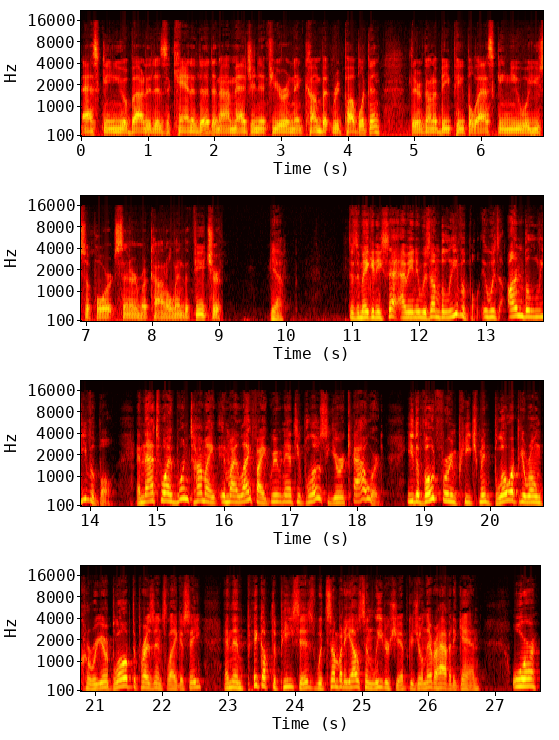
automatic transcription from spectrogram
asking you about it as a candidate. And I imagine if you're an incumbent Republican, there are going to be people asking you, will you support Senator McConnell in the future? Yeah. Does it make any sense? I mean, it was unbelievable. It was unbelievable. And that's why one time I, in my life, I agree with Nancy Pelosi. You're a coward. Either vote for impeachment, blow up your own career, blow up the president's legacy, and then pick up the pieces with somebody else in leadership because you'll never have it again, or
